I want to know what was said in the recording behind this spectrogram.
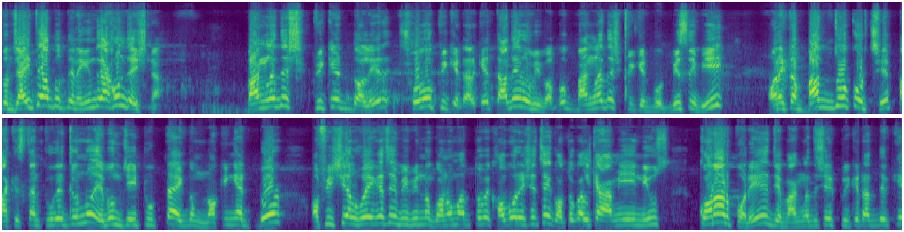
তো যাইতে আপত্তি নেই, কিন্তু এখন যাইস না। বাংলাদেশ ক্রিকেট দলের ষোলো ক্রিকেটারকে তাদের অভিভাবক বাংলাদেশ ক্রিকেট বোর্ড বিসিবি অনেকটা বাধ্য করছে পাকিস্তান ট্যুরের জন্য এবং যেই ট্যুরটা একদম নকিং এট ডোর অফিসিয়াল হয়ে গেছে, বিভিন্ন গণমাধ্যমে খবর এসেছে। গতকালকে আমি এই নিউজ করার পরে যে বাংলাদেশের ক্রিকেটারদেরকে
